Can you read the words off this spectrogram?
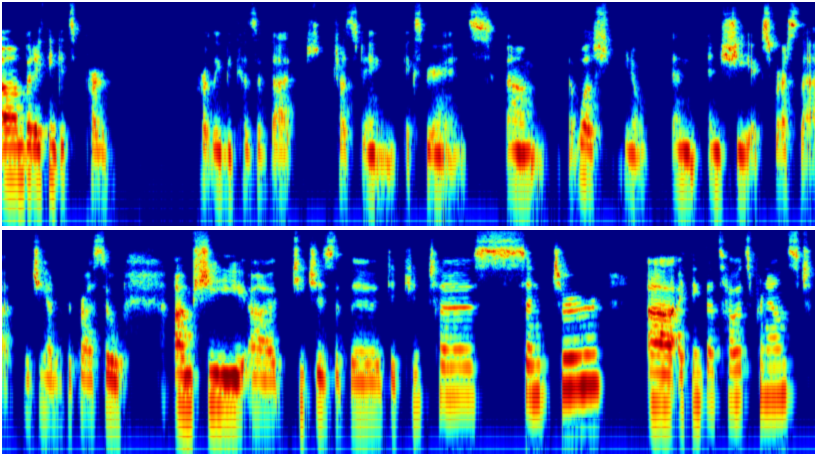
Um, but I think it's part of partly because of that trusting experience. Um, well, she, you know, and and she expressed that that she had with the press. So um, she uh, teaches at the De Quinta Center. Uh, I think that's how it's pronounced.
